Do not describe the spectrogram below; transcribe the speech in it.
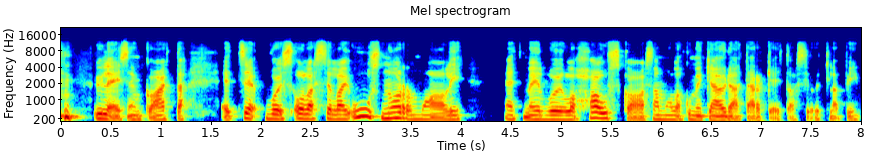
yleisön kanssa. Että, että se voisi olla sellainen uusi normaali, että meillä voi olla hauskaa samalla, kun me käydään tärkeitä asioita läpi.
